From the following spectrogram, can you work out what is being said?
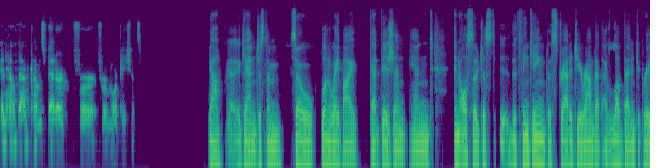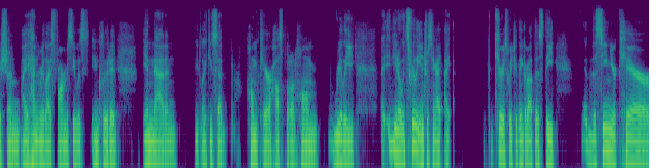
and health outcomes better for for more patients. Yeah again just i'm so blown away by that vision and and also just uh, the thinking the strategy around that. I love that integration. I hadn't realized pharmacy was included in that. And like you said home care hospital at home really uh, you know it's really interesting. I i curious what you think about this. The the senior care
